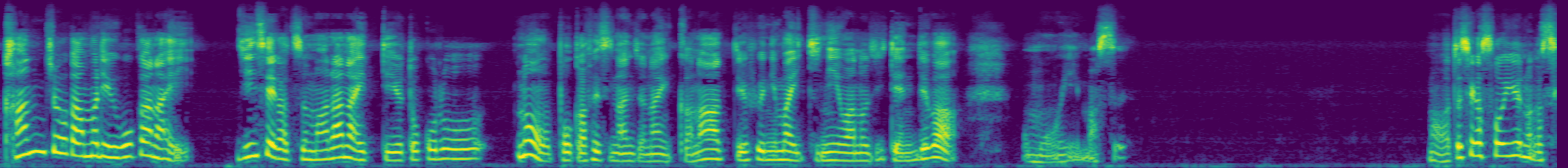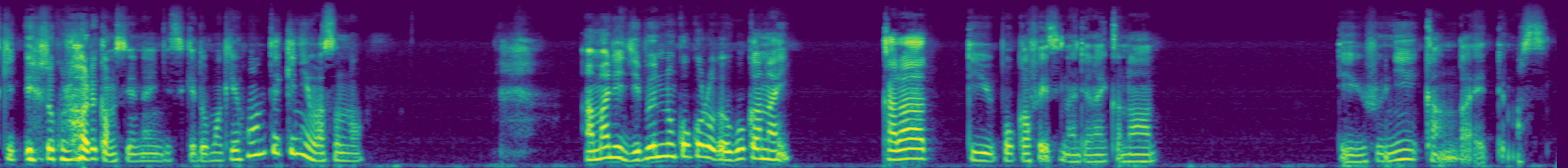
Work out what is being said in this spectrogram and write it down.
感情があまり動かない、人生がつまらないっていうところのポーカーフェイスなんじゃないかなっていうふうに、まあ、1、2話の時点では思います。まあ、私がそういうのが好きっていうところはあるかもしれないんですけど、まあ、基本的にはその、あまり自分の心が動かないからっていうポーカーフェイスなんじゃないかなっていうふうに考えてます。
